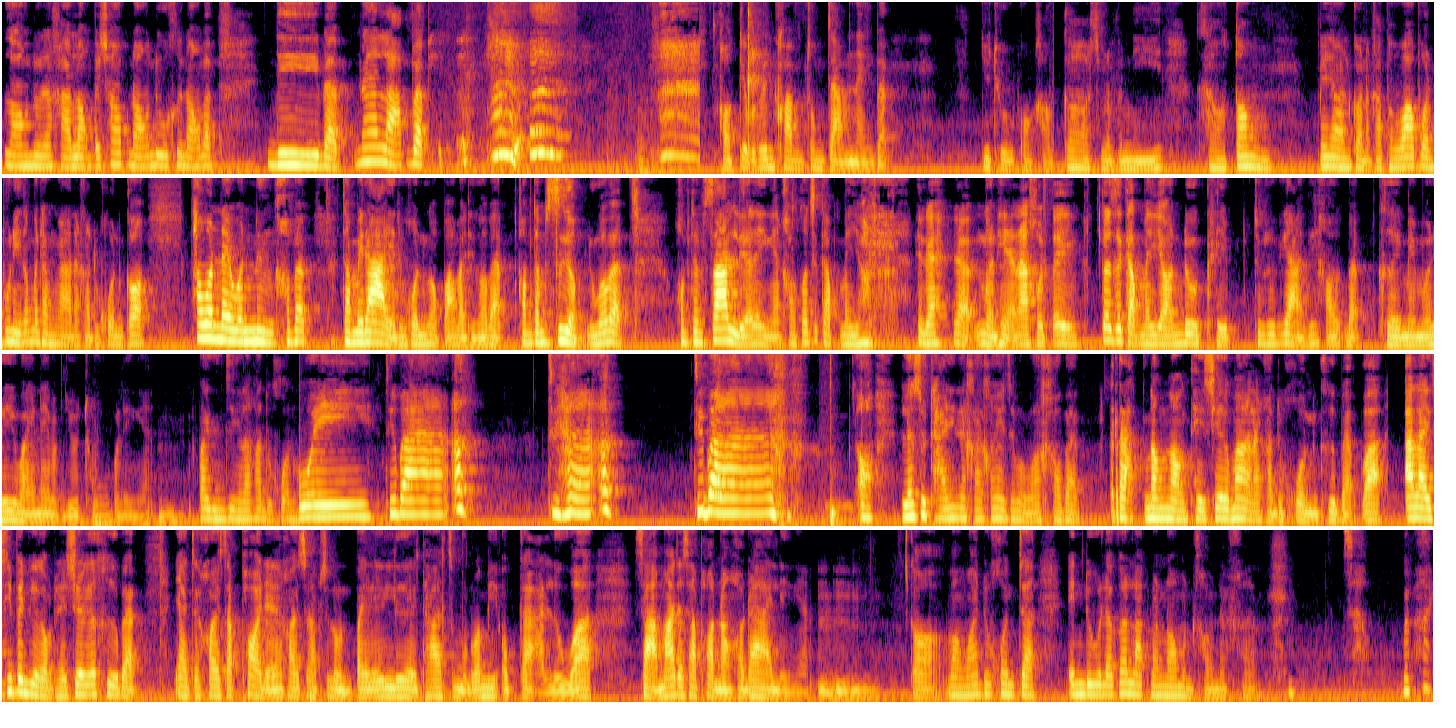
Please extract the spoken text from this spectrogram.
ลองดูนะคะ ลองไปชอบน้องดูคือน้องแบบ ดีแบบน่ารักแบบ ขอเก็บไว้เป็นความทรงจำในแบบ YouTube ของเขาก็สำหรับวันนี้เขาต้องไปนอนก่อนนะคะเพราะว่าวันพรุ่งนี้ต้องไปทำงานนะคะ ทุกคนก็ถ้าวันใดวันหนึ่งเขาแบบจำไม่ได้อะทุกคนนึกออกปะหมายถึงว่าแบบความจำเสื่อมหรือว่าแบบความจำสั้นหรืออะไรอย่างเงี้ยเขาก็จะกลับมาย้อนเห็นไหมแบบเหมือนเห็นอนาคตตัวเอง ก็จะกลับมาย้อนดูคลิปทุกๆอย่างที่เขาแบบเคยเมมโมรี่ไว้ในแบบ YouTube อะไรเงี้ยไปจริงๆแล้วค่ะทุกคนโอ้ยทือบาอะทือฮาอะทือบาอ๋อแล้วสุดท้ายนี้นะคะเขาอยากจะบอกว่าเขาแบบ รักน้องๆเทเชอร์มากนะคะทุกคนคือแบบว่าอะไรที่เป็นเกี่ยวกับเทเชอร์ก็คือแบบอยากจะคอยซัพพอร์ตอยากจะคอยสนับสนุนไปเรื่อยๆ ถ้าสมมติว่ามีโอกาสหรือว่าสามารถจะซัพพอร์ตน้องเขาได้อะไรเงี้ยอืมอืมอืมก็หวังว่าทุกคนจะเอ็นดูแล้วก็รักน้องๆเหมือนเขานะคะสาวบ๊ายบาย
